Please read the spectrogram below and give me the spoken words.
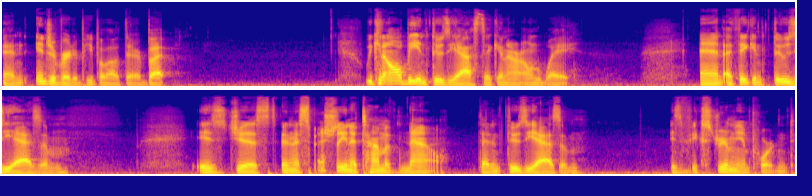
and introverted people out there, but we can all be enthusiastic in our own way. And I think enthusiasm is just, and especially in a time of now, that enthusiasm is extremely important.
